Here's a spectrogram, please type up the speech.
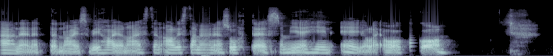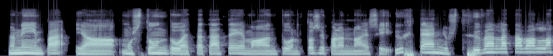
ääneen, että naisviha ja naisten alistaminen suhteessa miehiin ei ole ok. No niinpä, ja musta tuntuu, että tämä teema on tuonut tosi paljon naisia yhteen just hyvällä tavalla,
